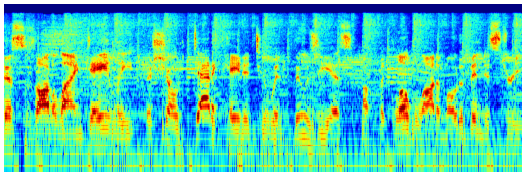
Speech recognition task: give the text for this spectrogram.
This is Autoline Daily, the show dedicated to enthusiasts of the global automotive industry.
